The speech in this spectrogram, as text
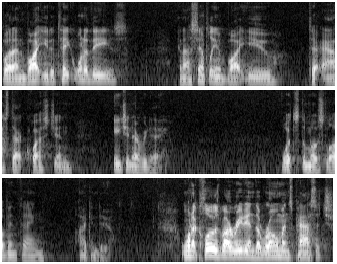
But I invite you to take one of these, and I simply invite you to ask that question each and every day What's the most loving thing I can do? I want to close by reading the Romans passage.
